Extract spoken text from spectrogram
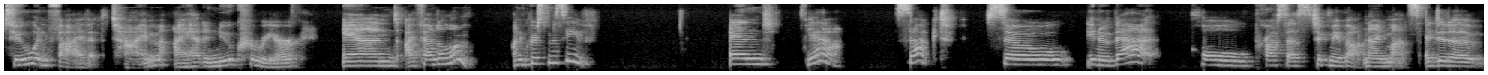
two and five at the time. I had a new career and I found a lump on Christmas Eve. And yeah, sucked. So, you know, that whole process took me about nine months. I did a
